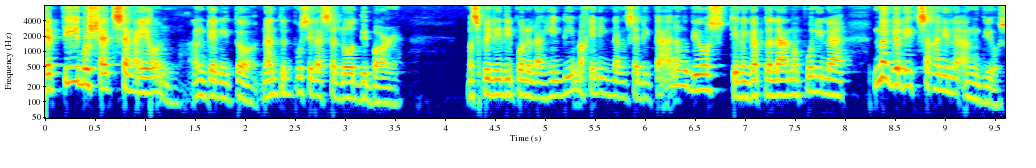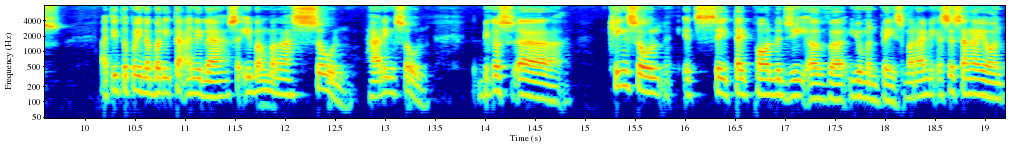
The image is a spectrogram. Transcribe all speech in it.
Mephibosheth sa ngayon, ang ganito. Nandun po sila sa Lodibar. Mas pinili po nilang hindi makinig ng salita ng Diyos, tinanggap na lamang po nila, nagalit sa kanila ang Diyos. At ito po ay nabalitaan nila sa ibang mga soul, haring soul. Because uh, King Saul, it's a typology of uh, human race. Marami kasi sa ngayon,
